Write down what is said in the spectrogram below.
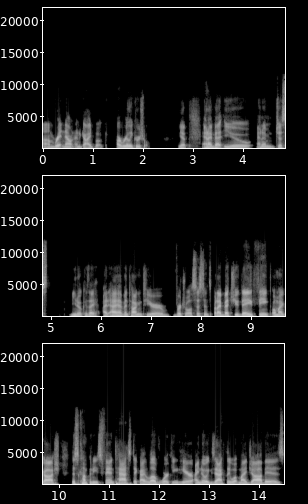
um, written out in a guidebook are really crucial. Yep. And I bet you, and I'm just you know, because I, I, I haven't talked to your virtual assistants, but I bet you they think, oh my gosh, this company's fantastic. I love working here. I know exactly what my job is.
